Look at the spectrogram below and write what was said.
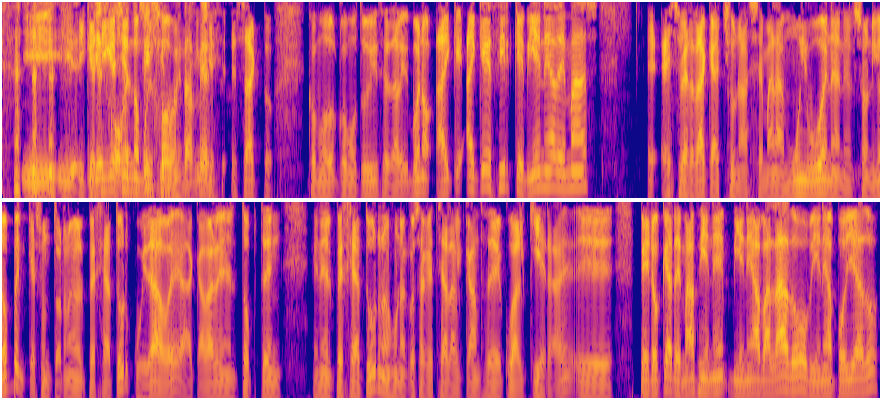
y, y, que sigue siendo muy joven también. exacto, como, como tú dices, David. Bueno, hay que, hay que decir que viene además es verdad que ha hecho una semana muy buena en el Sony Open, que es un torneo del PGA Tour. Cuidado, ¿eh? Acabar en el top 10 en el PGA Tour no es una cosa que esté al alcance de cualquiera, ¿eh? eh pero que además viene, viene avalado o viene apoyado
